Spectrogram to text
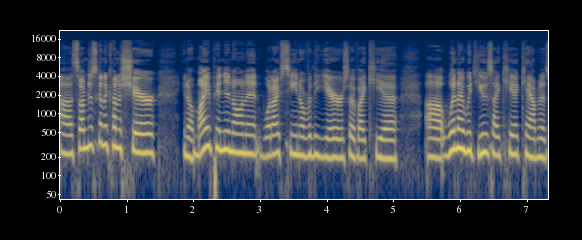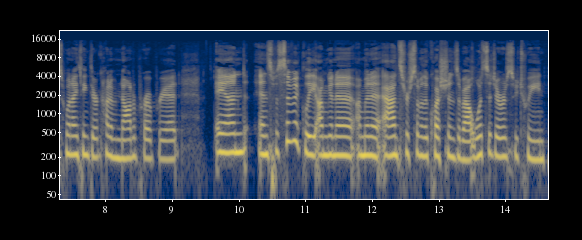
uh, so I'm just going to kind of share, you know, my opinion on it, what I've seen over the years of IKEA, uh, when I would use IKEA cabinets, when I think they're kind of not appropriate and and specifically i'm gonna i'm gonna answer some of the questions about what's the difference between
